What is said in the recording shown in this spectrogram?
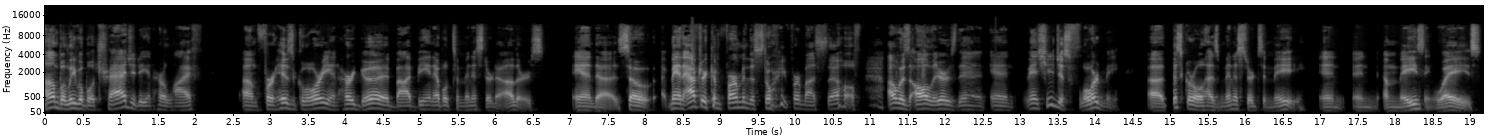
unbelievable tragedy in her life um, for his glory and her good by being able to minister to others. And uh, so, man, after confirming the story for myself, I was all ears then. And man, she just floored me. Uh, this girl has ministered to me in in amazing ways.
